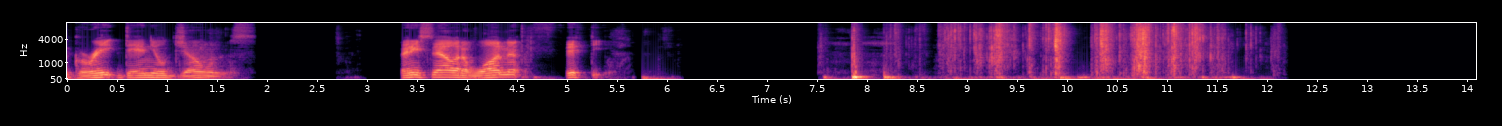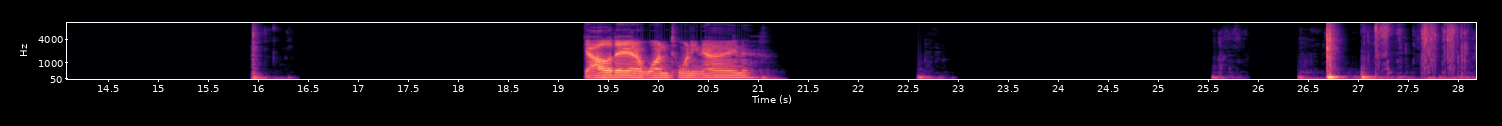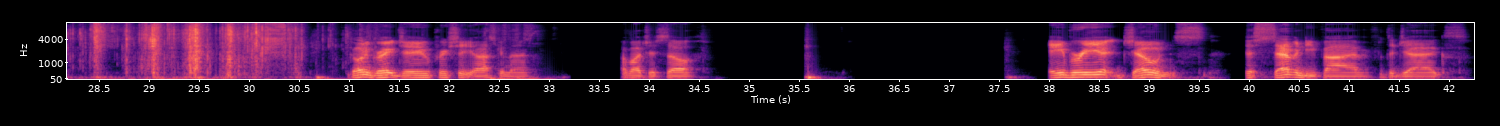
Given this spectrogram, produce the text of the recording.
The great Daniel Jones. Benny Snell at a 150. Golladay at a 129. Going great, Jay. Appreciate you asking that. How about yourself? Abry Jones to 75 for the Jags.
